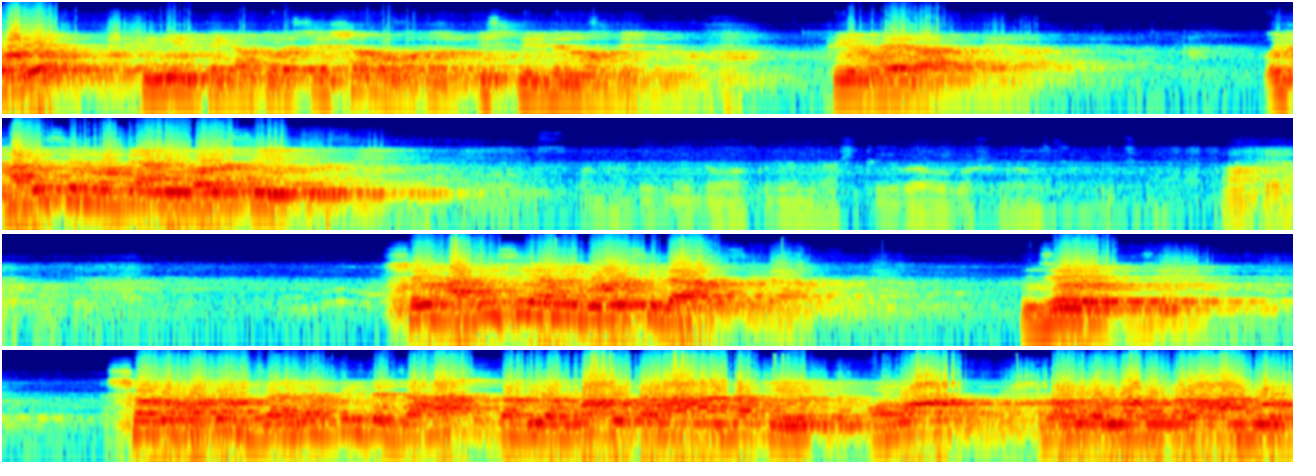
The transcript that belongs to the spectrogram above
পরে তিনি করেছেন সর্বপ্রথম স্ত্রীদের মধ্যে। প্রিয় ভাইয়েরা, ওই হাদিসের মধ্যে আমি বলেছি সেই হাদিসে আমি বলেছিলাম যে সর্বপ্রথম জাইনাব বিনতে জাহাজ রাদিয়াল্লাহু তাআলা আনহাকে ওমর রাদিয়াল্লাহু তাআলা আনহুর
